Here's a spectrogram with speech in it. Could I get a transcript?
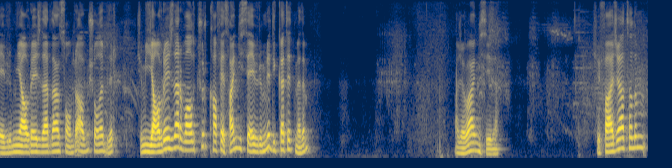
evrimli yavru ejderden sonra almış olabilir. Şimdi yavru ejder valkür kafes hangisi evrimli dikkat etmedim. Acaba hangisiydi? Şifacı atalım.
